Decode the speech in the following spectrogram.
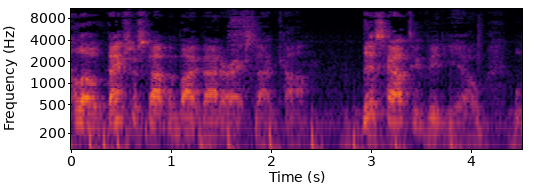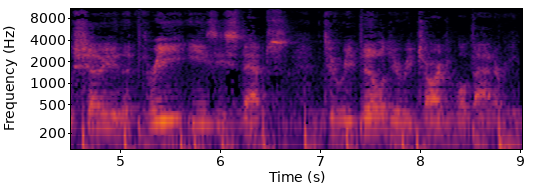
Hello, thanks for stopping by BatterX.com. This how-to video will show you the three easy steps to rebuild your rechargeable battery.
